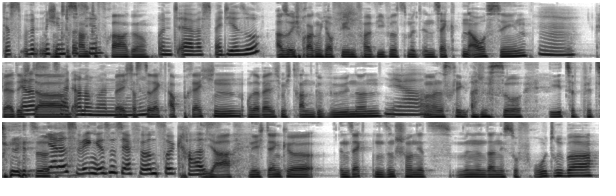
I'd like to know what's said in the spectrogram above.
Das würde mich Interessante interessieren. Frage. Und äh, was ist bei dir so? Also ich frage mich auf jeden Fall, wie wird's mit Insekten aussehen? Werde ich Hm. Ja, das da, halt werde ich Ding, das ne? direkt abbrechen oder werde ich mich dran gewöhnen? Ja. Aber das klingt alles so etepetete. Ja, deswegen ist es ja für uns so krass. Ja, nee, ich denke, Insekten sind schon jetzt, bin da nicht so froh drüber,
